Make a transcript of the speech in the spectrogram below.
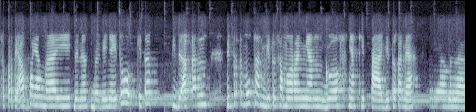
seperti apa yang baik dan yang sebagainya. Itu kita tidak akan dipertemukan gitu sama orang yang goalsnya kita gitu kan ya? Iya benar.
